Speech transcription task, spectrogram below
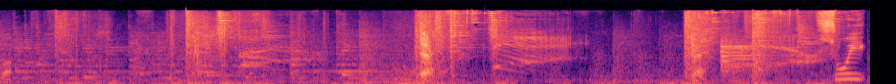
What? Ugh. Sweep.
